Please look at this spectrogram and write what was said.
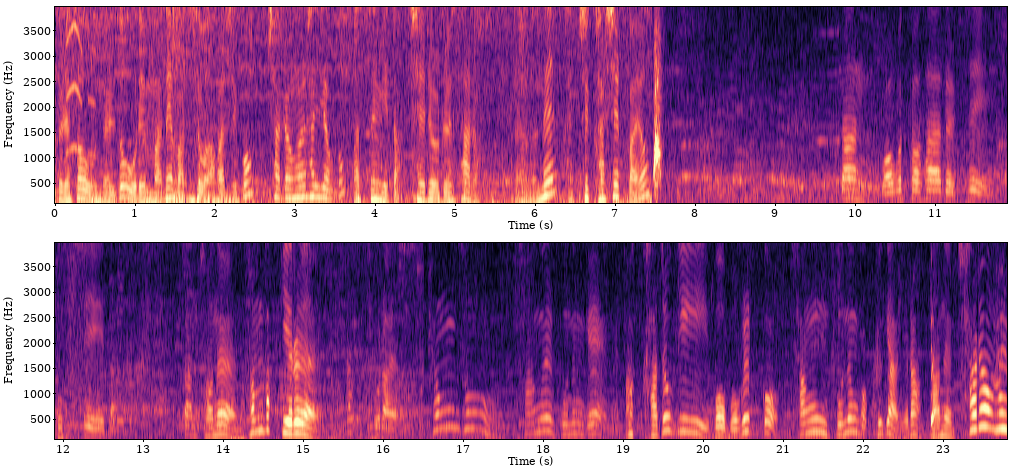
그래서 오늘도 오랜만에 마트 와가지고 촬영을 하려고 왔습니다. 재료를 사러. 그러면은 같이 가실까요? 일단 뭐부터 사야 될지 봅시다. 일단 저는 한 바퀴를 싹 돌아요. 평소 장을 보는 게 아, 가족이 뭐 먹을 거, 장 보는 거 그게 아니라 나는 촬영할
